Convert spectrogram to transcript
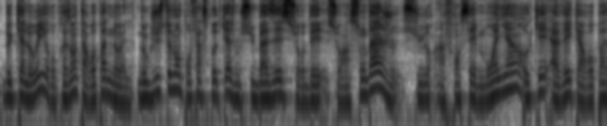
de calories représente un repas de Noël. Donc justement pour faire ce podcast, je me suis basé sur des sur un sondage sur un français moyen, OK, avec un repas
